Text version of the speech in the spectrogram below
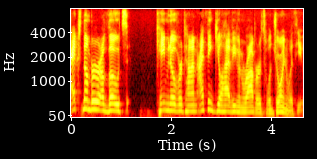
X number of votes came in overtime. I think you'll have even Roberts will join with you.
